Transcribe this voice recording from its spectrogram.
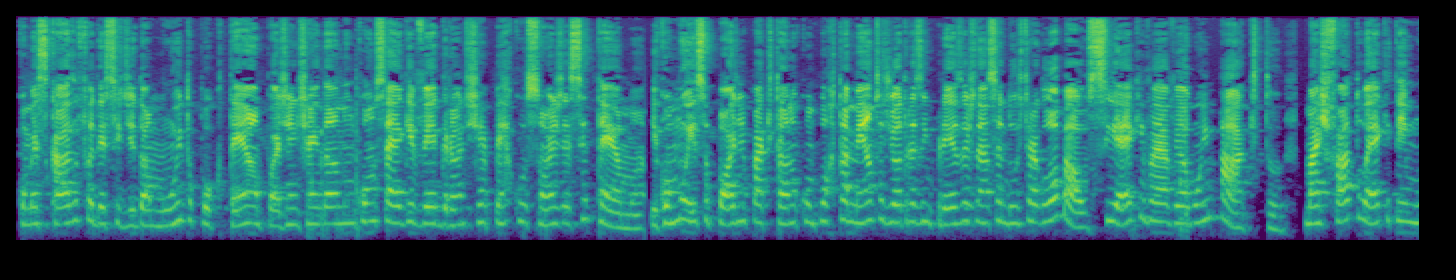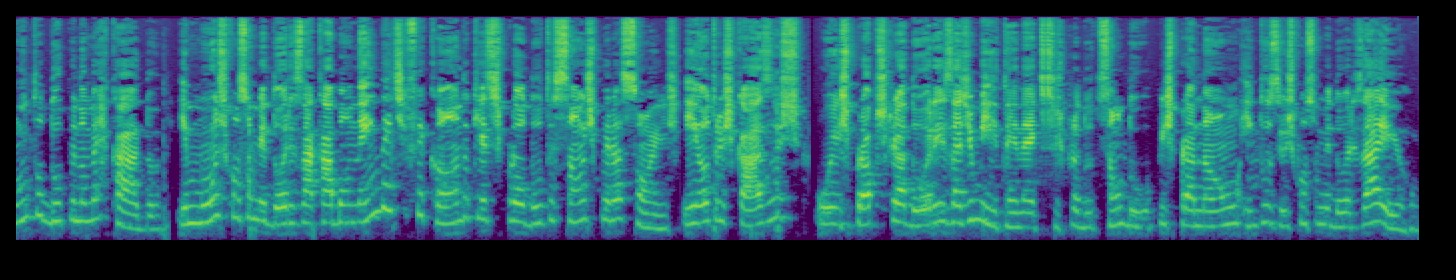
Como esse caso foi decidido há muito pouco tempo, a gente ainda não consegue ver grandes repercussões desse tema e como isso pode impactar no comportamento de outras empresas nessa indústria global, se é que vai haver algum impacto. Mas fato é que tem muito dupe no mercado e muitos consumidores acabam nem identificando que esses produtos são inspirações. E em outros casos, os próprios criadores admitem né, que esses produtos são dupes para não induzir os consumidores a erro.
